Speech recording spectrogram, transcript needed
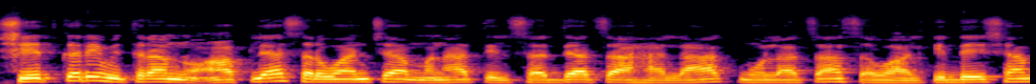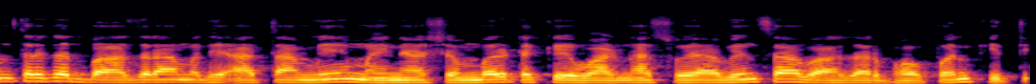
शेतकरी मित्रांनो आपल्या सर्वांच्या मनातील सध्याचा हा लाख मोलाचा सवाल की देशांतर्गत बाजारामध्ये आता मे महिन्यात शंभर टक्के वाढणार सोयाबीनचा बाजारभाव पण किती?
